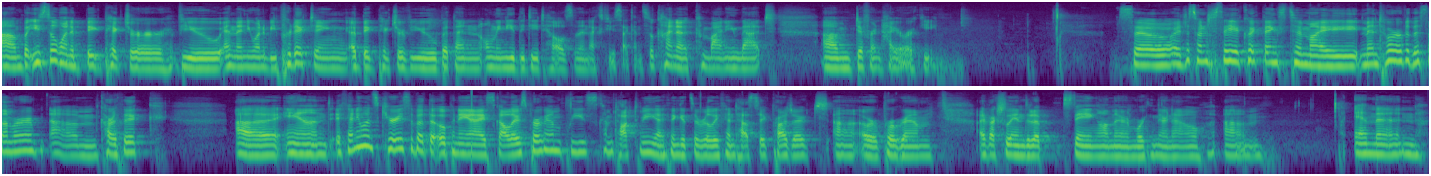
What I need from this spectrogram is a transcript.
Um, but you still want a big picture view, and then you want to be predicting a big picture view, but then only need the details in the next few seconds. So, kind of combining that um, different hierarchy. So I just wanted to say a quick thanks to my mentor over the summer, um, Karthik. Uh, and if anyone's curious about the OpenAI Scholars Program, please come talk to me. I think it's a really fantastic project uh, or program. I've actually ended up staying on there and working there now. Um, and then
